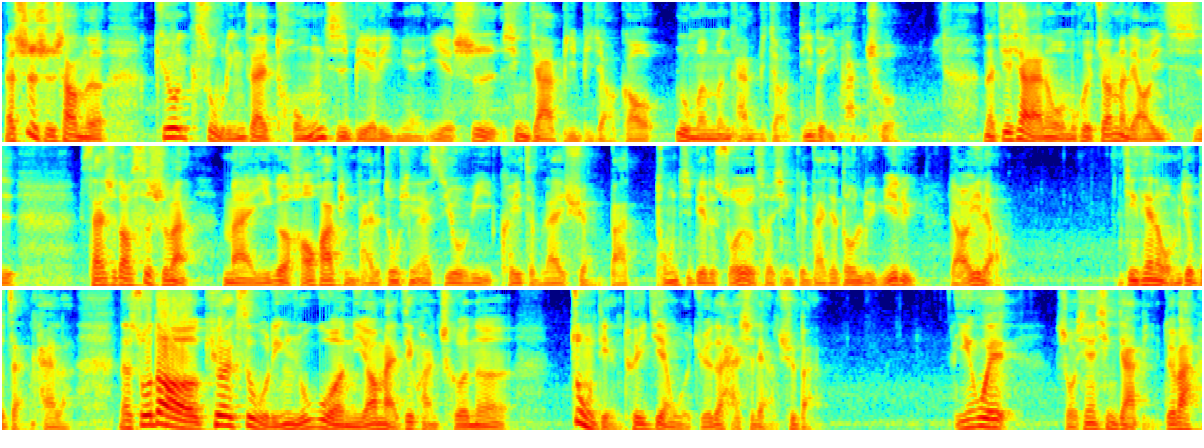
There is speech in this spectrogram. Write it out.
那事实上呢，QX 五零在同级别里面也是性价比比较高、入门门槛比较低的一款车。那接下来呢，我们会专门聊一期三十到四十万买一个豪华品牌的中型 SUV 可以怎么来选，把同级别的所有车型跟大家都捋一捋，聊一聊。今天呢，我们就不展开了。那说到 QX 五零，如果你要买这款车呢，重点推荐，我觉得还是两驱版，因为首先性价比，对吧？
